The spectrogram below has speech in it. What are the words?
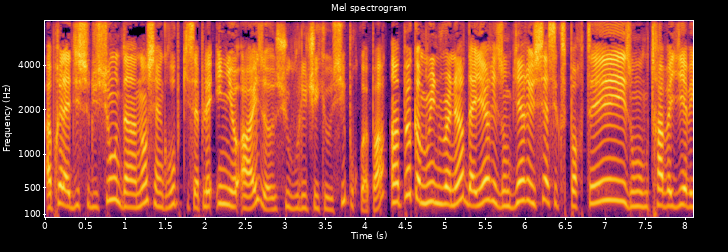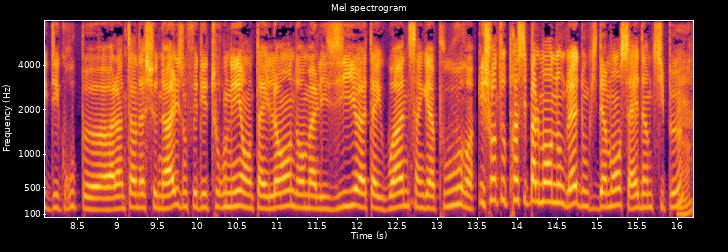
après la dissolution d'un ancien groupe qui s'appelait In Your Eyes. euh, si vous voulez checker aussi, pourquoi pas. Un peu comme Wind Runner d'ailleurs, ils ont bien réussi à s'exporter. Ils ont travaillé avec des groupes euh, à l'international. Ils ont fait des tournées en Thaïlande, en Malaisie, à Taïwan, Singapour. Ils chantent principalement en anglais, donc évidemment ça aide un petit peu. Mhm.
